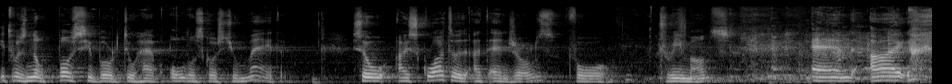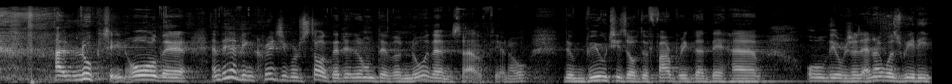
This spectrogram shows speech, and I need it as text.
it was not possible to have all those costumes made. So I squatted at Angels for three months. And I, I looked in all there, and they have incredible stock that they don't even know themselves, you know, the beauties of the fabric that they have, all the original, and I was really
